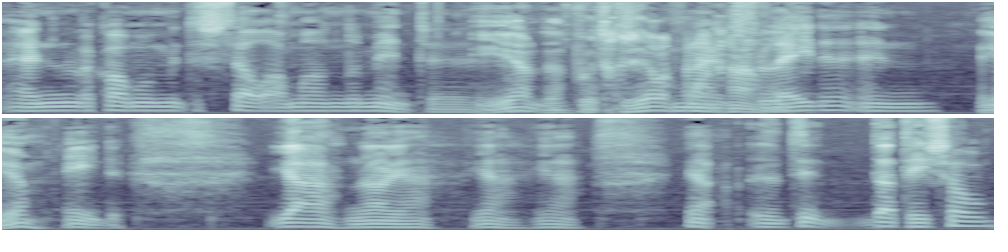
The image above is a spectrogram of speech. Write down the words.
en we komen met een stel amendementen. Ja, dat wordt gezellig Vanuit het verleden en ja. heden. Ja, nou ja, ja, ja. Ja, het, dat is zo.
